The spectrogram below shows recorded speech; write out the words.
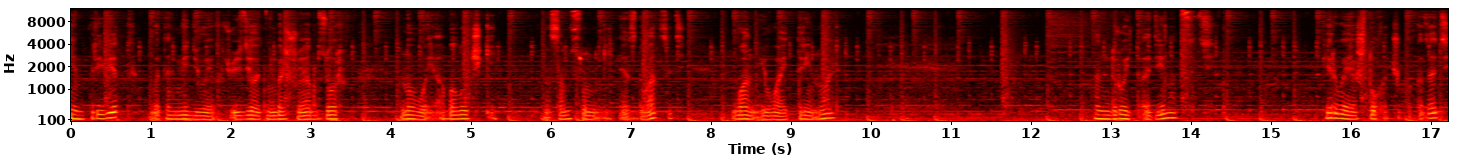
Всем привет! В этом видео я хочу сделать небольшой обзор новой оболочки на Samsung S20 One UI 3.0 Android 11 Первое, что хочу показать,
